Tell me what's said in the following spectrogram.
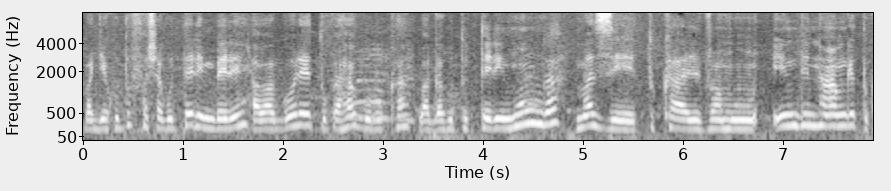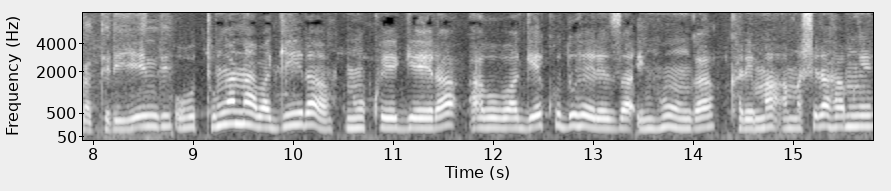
bagiye kudufasha gutera imbere abagore tugahaguruka bakadutera inkunga maze tukava mu indi ntambwe tugatera iyindi. Ubutumwa nabagira ni ukwegera abo bagiye kuduhereza inkunga karema amashyirahamwe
